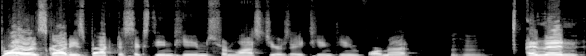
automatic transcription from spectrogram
Brier and Scotties back to 16 teams from last year's 18 team format. Mm-hmm. And then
